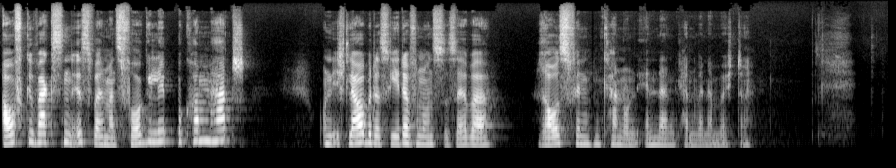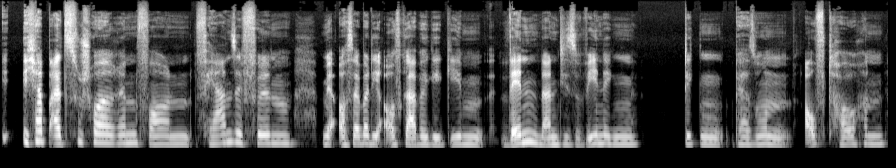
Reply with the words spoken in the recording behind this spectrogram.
aufgewachsen ist, weil man es vorgelebt bekommen hat? Und ich glaube, dass jeder von uns das selber rausfinden kann und ändern kann, wenn er möchte. Ich habe als Zuschauerin von Fernsehfilmen mir auch selber die Aufgabe gegeben, wenn dann diese wenigen dicken Personen auftauchen,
